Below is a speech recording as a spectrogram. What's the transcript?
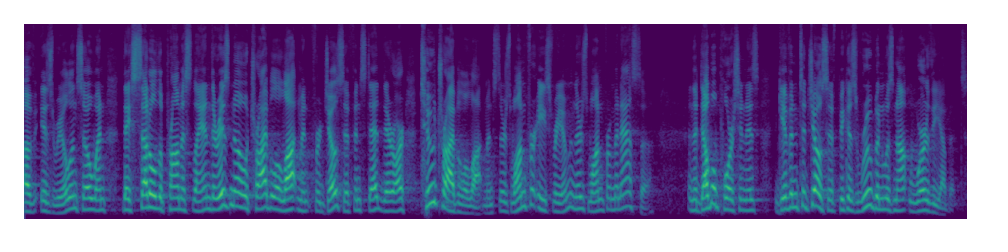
of Israel. And so, when they settle the promised land, there is no tribal allotment for Joseph. Instead, there are two tribal allotments there's one for Ephraim, and there's one for Manasseh. And the double portion is given to Joseph because Reuben was not worthy of it.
